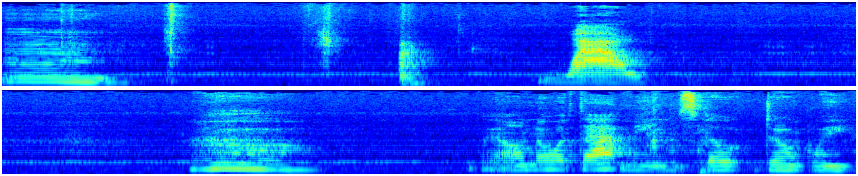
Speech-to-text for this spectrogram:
Mmm. Wow. Oh, we all know what that means, don't, don't we?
